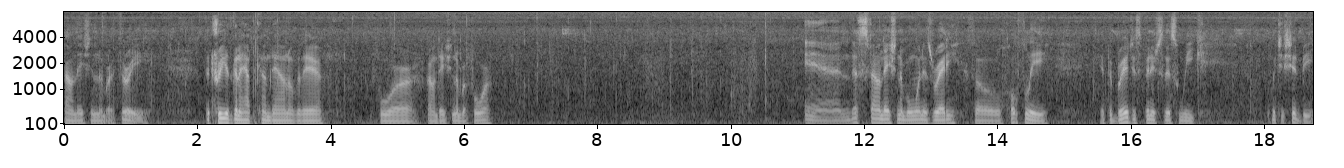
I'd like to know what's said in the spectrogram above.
foundation number three. The tree is gonna have to come down over there for foundation number four. And this foundation number one is ready. So hopefully, if the bridge is finished this week, which it should be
